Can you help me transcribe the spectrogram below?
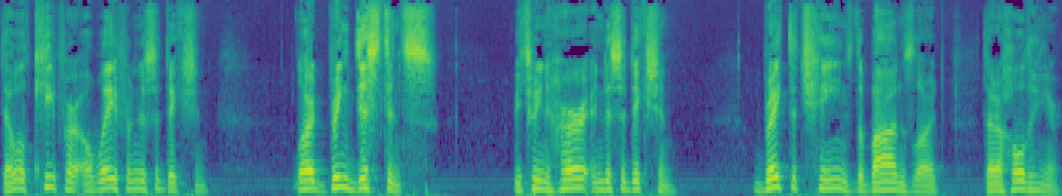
that will keep her away from this addiction. Lord, bring distance between her and this addiction. Break the chains, the bonds, Lord, that are holding her,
